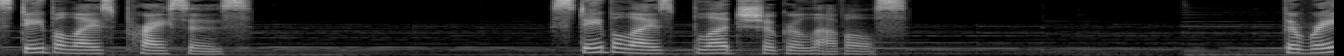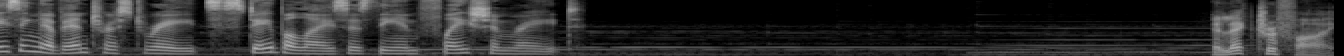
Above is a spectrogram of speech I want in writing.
Stabilize prices. Stabilize blood sugar levels. The raising of interest rates stabilizes the inflation rate. Electrify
